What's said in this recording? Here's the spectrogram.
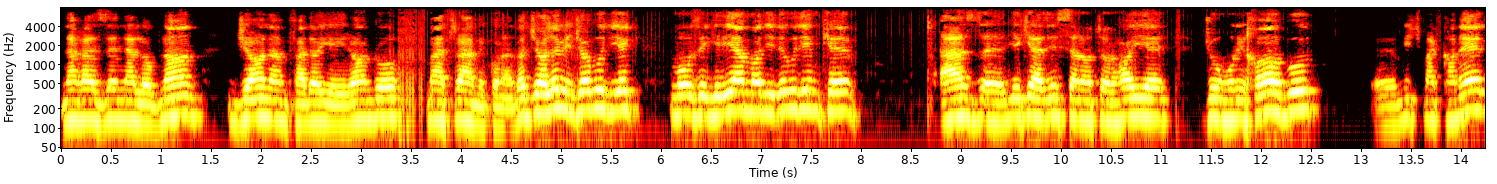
نه غزه نه لبنان. جانم فدای ایران رو مطرح می‌کنن. و جالب اینجا بود یک موزگیری هم ما دیده بودیم که از یکی از این سناتورهای جمهوری خواه بود میچ مکانل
